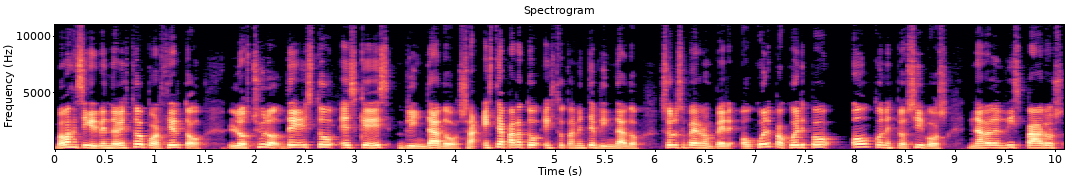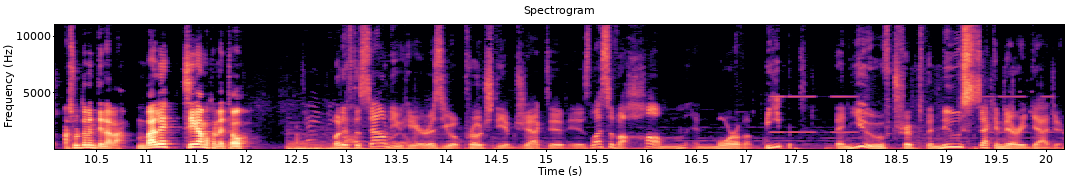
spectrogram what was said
Vamos a seguir viendo esto. Por cierto, lo chulo de esto es que es blindado. O sea, este aparato es totalmente blindado. Solo se puede romper o cuerpo a cuerpo o con explosivos. Nada de disparos, absolutamente nada, ¿vale? Sigamos con esto. But if the sound you hear as you approach the objective is less of hum and more of a beep, then you've tripped the new secondary gadget.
